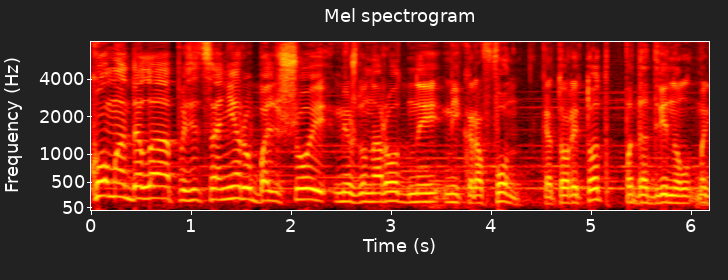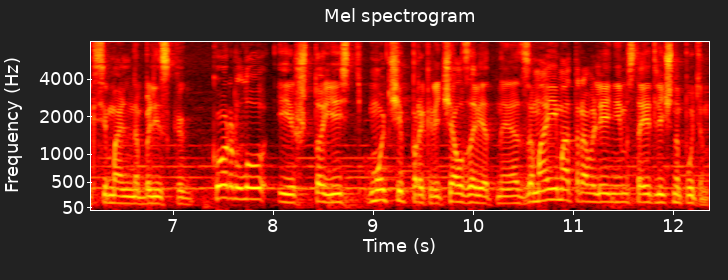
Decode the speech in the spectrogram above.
Кома дала позиционеру большой международный микрофон – который тот пододвинул максимально близко к горлу и, что есть мочи, прокричал заветное «За моим отравлением стоит лично Путин».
